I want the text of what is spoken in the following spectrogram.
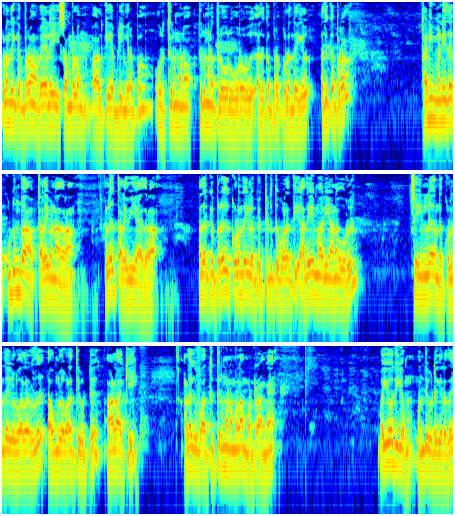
குழந்தைக்கு அப்புறம் வேலை சம்பளம் வாழ்க்கை அப்படிங்கிறப்போ ஒரு திருமணம் திருமணத்தில் ஒரு உறவு அதுக்கப்புறம் குழந்தைகள் அதுக்கப்புறம் தனி மனித குடும்ப தலைவனாகிறான் அல்லது தலைவியாகிறான். அதற்கு பிறகு குழந்தைகளை பெற்றெடுத்து வளர்த்தி அதே மாதிரியான ஒரு செயினில் அந்த குழந்தைகள் வளருது அவங்கள வளர்த்தி விட்டு ஆளாக்கி அழகு பார்த்து திருமணமெல்லாம் பண்ணுறாங்க வயோதிகம் வந்து விடுகிறது.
